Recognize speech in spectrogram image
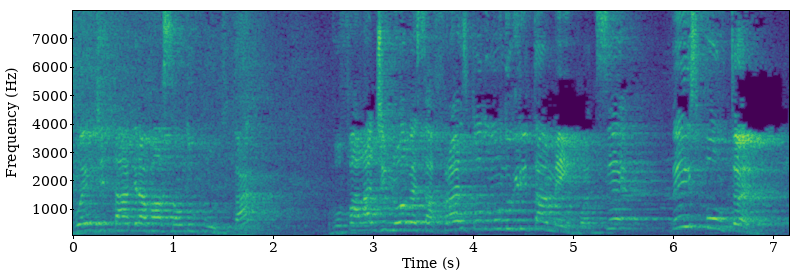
Vou editar a gravação do culto, tá? Vou falar de novo essa frase, todo mundo grita amém, pode ser? Bem espontâneo.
